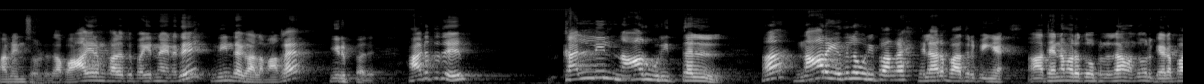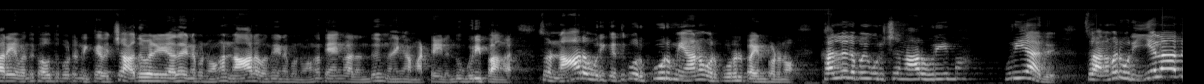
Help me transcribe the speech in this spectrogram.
அப்படின்னு சொல்கிறது அப்போ ஆயிரம் காலத்து பயிர்னா என்னது? நீண்ட காலமாக இருப்பது. அடுத்தது கல்லில் நார் உரித்தல். நாரை எதுல உரிப்பாங்க? எல்லாரும் பார்த்துருப்பீங்க. தென்னை மர தோப்புலலாம் வந்து ஒரு கிடப்பாறையை வந்து கவுத்து போட்டு நிற்க வச்சு அது வழியாக தான் என்ன பண்ணுவாங்க? நாரை வந்து என்ன பண்ணுவாங்க? தேங்காயிலேருந்து தேங்காய் மட்டையிலேருந்து உரிப்பாங்க. ஸோ நாரை உரிக்கிறதுக்கு ஒரு கூர்மையான ஒரு பொருள் பயன்படணும். கல்லில் போய் உரிச்சா நார் உரியுமா? உரியாது. ஸோ அந்த மாதிரி ஒரு இயலாத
